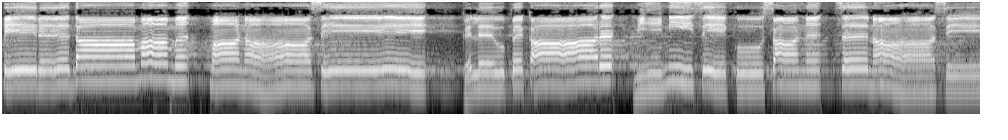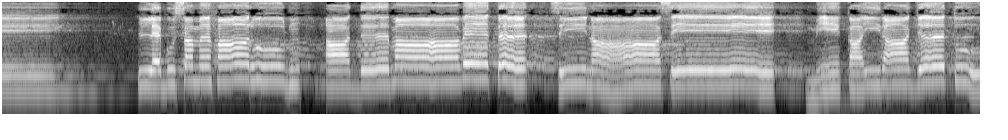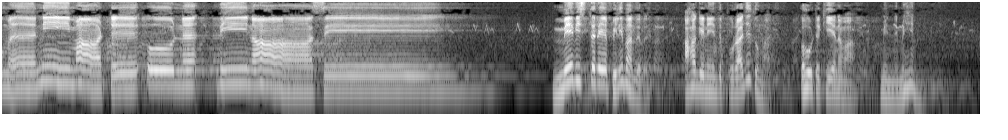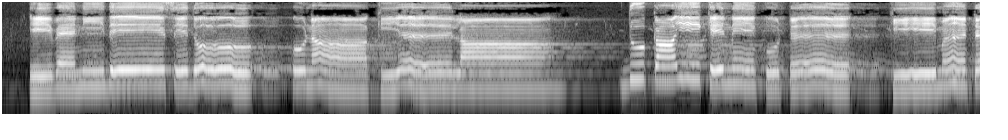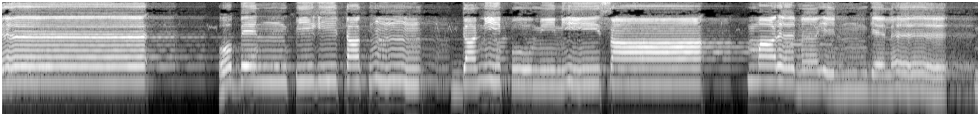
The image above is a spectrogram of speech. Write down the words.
පෙරදාමම මානාසේ කළ උපකාර මිනිසෙකුසාන සනාසේ ලැබු සමහරුන් ආදමාවෙත සිනාසේ. මේ කයිරාජතුමනි මාට ඕන විනාසේ. මේ විස්තරය පිළිබඳව අහගෙන ඉඳපු රජතුමා ඔහුට කියනවා මෙන්න මෙහෙම. එවැනි දේසෙදෝ උනා කියලා. දුකයි කෙනෙකුට කීමට ඔබෙන් පිහිටක් ගනිපුමිනිසා මරණයෙන් ගැල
